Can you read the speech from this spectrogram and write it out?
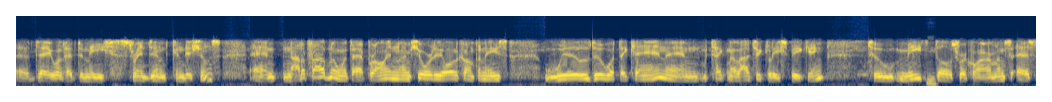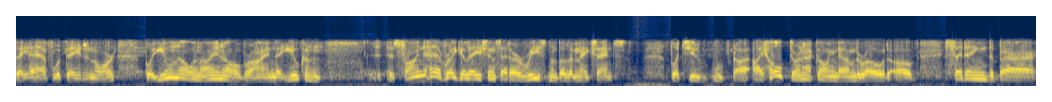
uh, they will have to meet stringent conditions. And not a problem with that, Brian. I'm sure the oil companies will do what they can, and technologically speaking, to meet mm. those requirements as they have with du Nord. But you know, and I know, Brian, that you can. It's fine to have regulations that are reasonable and make sense but you, I hope they're not going down the road of setting the bar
